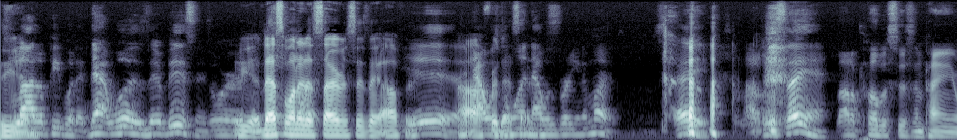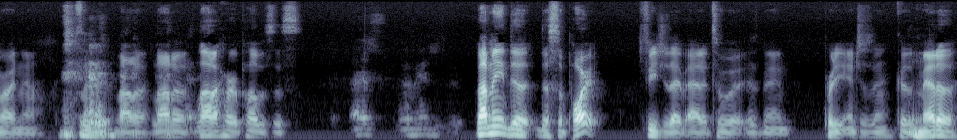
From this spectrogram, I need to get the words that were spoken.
a lot of people that that was their business or yeah that's one of the services they offer yeah. and I that offer was the that one that was bringing the money. Hey, A lot I'm of, just saying. A lot of publicists in pain right now. a lot of, lot of, lot of hurt publicists. But I mean, the the support feature they've added to it has been pretty interesting because Mhm. Meta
